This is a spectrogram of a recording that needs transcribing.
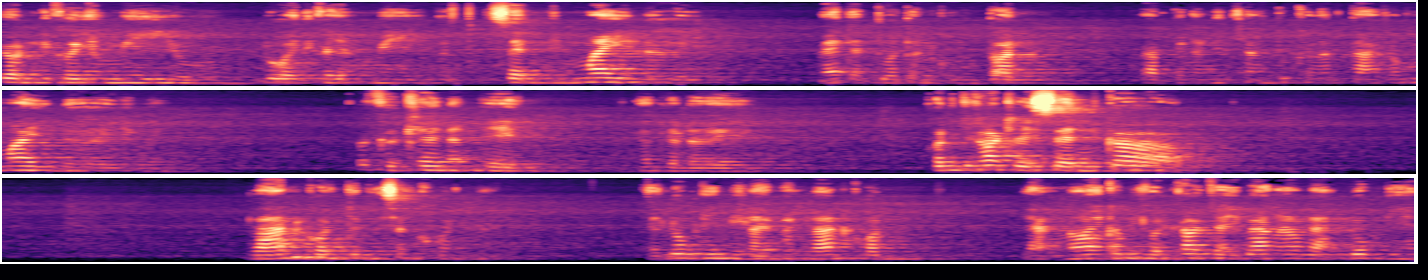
จนนี่ก็ยังมีอยู่รวยนี่ก็ยังมีเซนนี่ไม่เลย แม้แต่ตัวตนของตนแบบเป็นอนิจจังทุกขังตตาก็ไม่เลยอย่างนี้ก็คือแค่นั้นเองนั่นก็เลย คนที่เข้าใจเซนก็ ล้านคนจะมีสักคน แต่โลกนี้มีหลายพันล้านคน อย่างน้อยก็มีคนเข้าใจบ้างแล้วแหละโลกนี้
